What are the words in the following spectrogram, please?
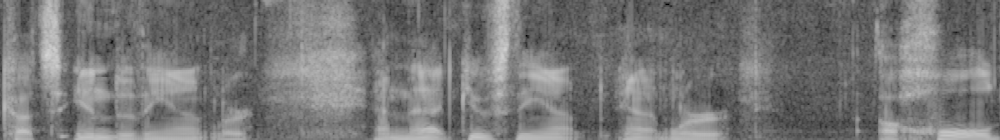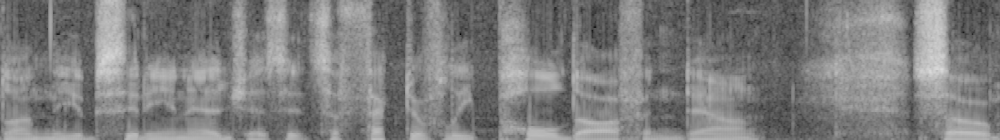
cuts into the antler, and that gives the ant- antler a hold on the obsidian edge as it's effectively pulled off and down. So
